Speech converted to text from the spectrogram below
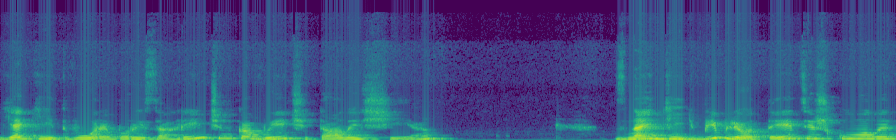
Які твори Бориса Грінченка ви читали ще? Знайдіть в бібліотеці школи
